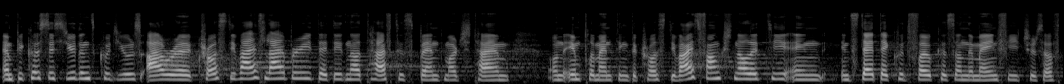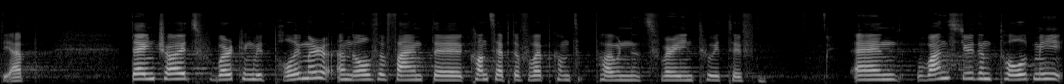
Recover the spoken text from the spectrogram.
And because the students could use our uh, cross-device library, they did not have to spend much time on implementing the cross-device functionality, and instead they could focus on the main features of the app. They enjoyed working with Polymer and also found the concept of web components very intuitive. And one student told me,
